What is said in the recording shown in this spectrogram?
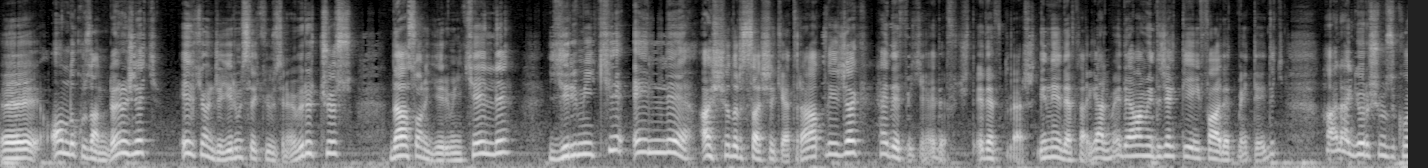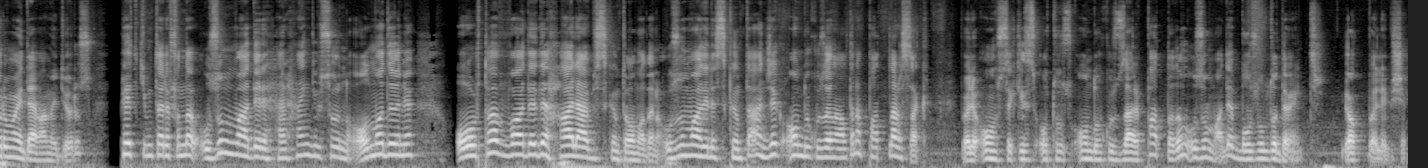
Ee, 19'dan dönecek. İlk önce 28.300. Daha sonra 22.50. 22.50 aşılırsa şirket rahatlayacak. Hedef 2, hedef 3, hedefler, yeni hedefler gelmeye devam edecek diye ifade etmekteydik. Hala görüşümüzü korumaya devam ediyoruz. Petkim tarafında uzun vadeli herhangi bir sorun olmadığını, orta vadede hala bir sıkıntı olmadığını, uzun vadeli sıkıntı ancak 19'ların altına patlarsak böyle 18, 30, 19'lar patladı mı uzun vade bozuldu demektir. Yok böyle bir şey.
